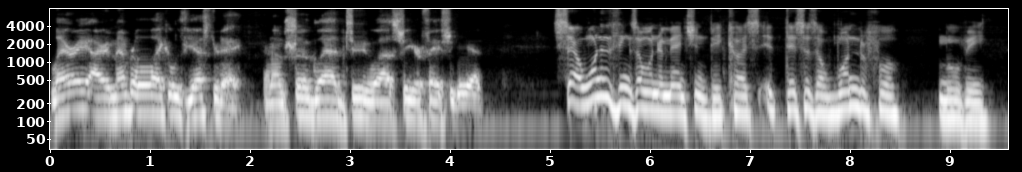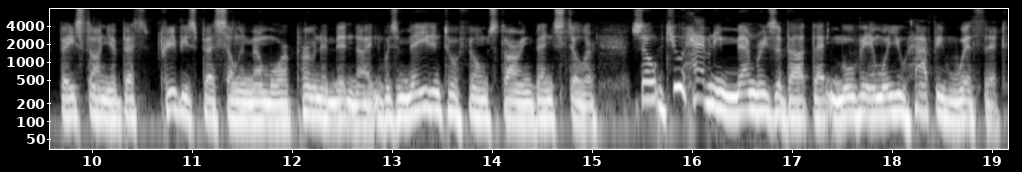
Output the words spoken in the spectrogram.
Larry, I remember like it was yesterday, and I'm so glad to uh, see your face again. So, one of the things I want to mention because it, this is a wonderful movie based on your best previous best-selling memoir, Permanent Midnight, and it was made into a film starring Ben Stiller. So, do you have any memories about that movie, and were you happy with it?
